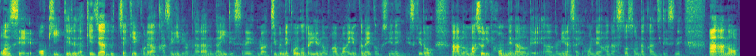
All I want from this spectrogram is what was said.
音声を聞いてるだけじゃぶっちゃけこれは稼げるようにならないですね。まあ自分でこういうことを言うのもあんま良くないかもしれないんですけど、あの、まあ正直本音なので、あの皆さんに本音を話すとそんな感じですね。まああの、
